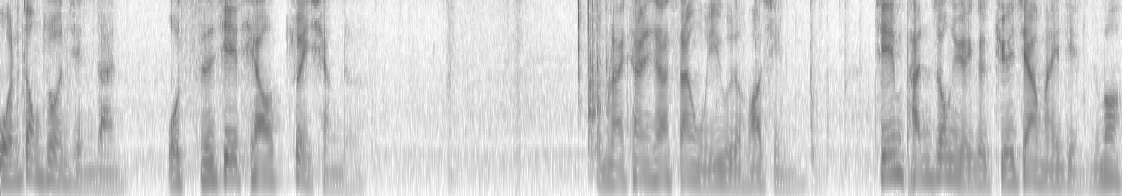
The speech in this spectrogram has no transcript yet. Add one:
我的动作很简单，我直接挑最强的。我们来看一下三五一五的花旗，今天盘中有一个绝佳买点，有没有？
